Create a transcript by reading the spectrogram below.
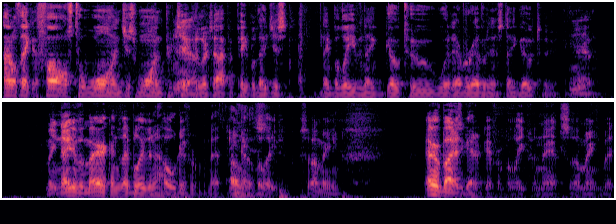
I don't think it falls to one, just one particular type of people. They just they believe and they go to whatever evidence they go to. Yeah. I mean, Native Americans, they believe in a whole different method, you Oh, know, yes. belief. So, I mean, everybody's got a different belief in that. So, I mean, but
